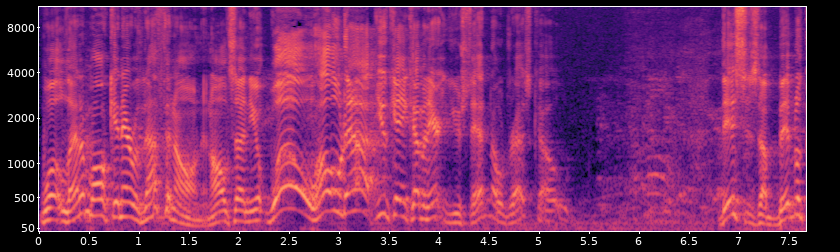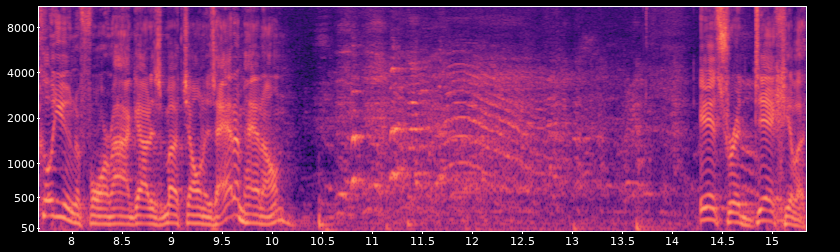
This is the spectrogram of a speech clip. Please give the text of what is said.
Well, let them walk in there with nothing on, and all of a sudden you, whoa, hold up, you can't come in here. You said no dress code. This is a biblical uniform. I got as much on as Adam had on. It's ridiculous.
